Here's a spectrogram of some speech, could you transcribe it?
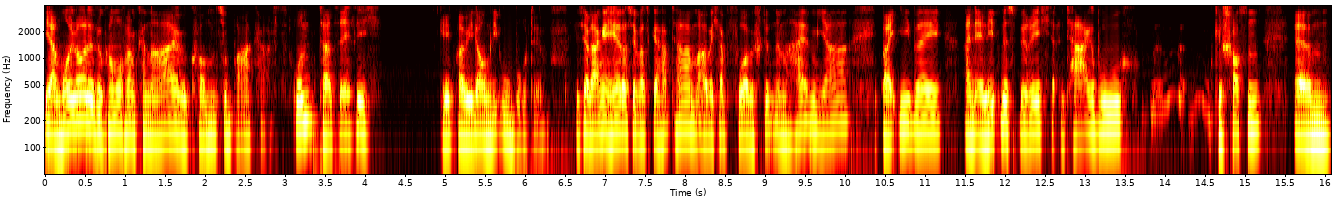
Ja, moin Leute, willkommen auf meinem Kanal, willkommen zu Barcrafts. Und tatsächlich geht mal wieder um die U-Boote. Ist ja lange her, dass wir was gehabt haben, aber ich habe vor bestimmt einem halben Jahr bei eBay einen Erlebnisbericht, ein Tagebuch äh, geschossen, ähm,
